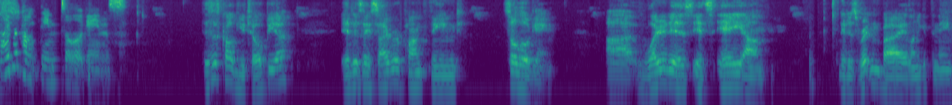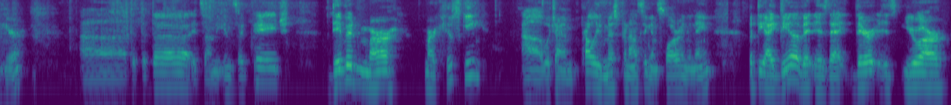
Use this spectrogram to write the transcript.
cyberpunk themed solo games. This is called utopia. It is a cyberpunk themed solo game. Uh, what it is it's a um, it is written by let me get the name here. Uh, da, da, da, it's on the inside page. David Mar Markuski, uh, which I'm probably mispronouncing and slaughtering the name. But the idea of it is that there is you are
